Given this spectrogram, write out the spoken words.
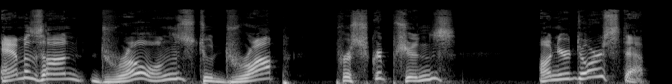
Amazon drones to drop prescriptions on your doorstep.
